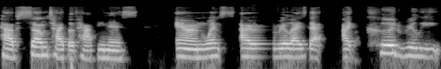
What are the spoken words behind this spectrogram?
have some type of happiness and once I realized that I could really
